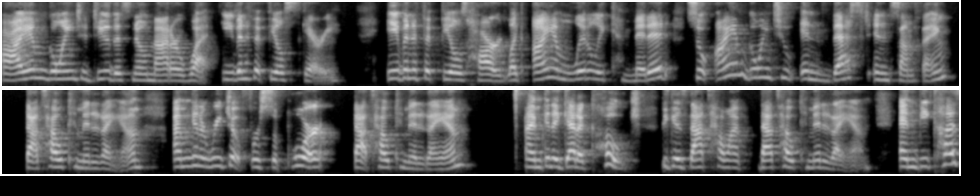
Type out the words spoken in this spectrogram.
I am going to do this no matter what, even if it feels scary, even if it feels hard. Like I am literally committed. So I am going to invest in something. That's how committed I am. I'm going to reach out for support. That's how committed I am. I'm going to get a coach because that's how I'm that's how committed I am. And because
